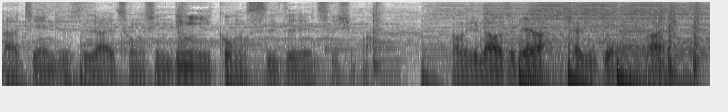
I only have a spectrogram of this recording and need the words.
那今天就是来重新定义公司这件事情嘛。那我们就聊到这边了，下期见，拜。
